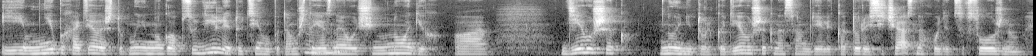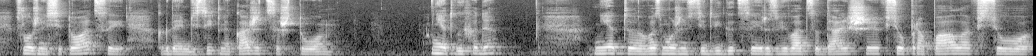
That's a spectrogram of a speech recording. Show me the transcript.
И мне бы хотелось, чтобы мы немного обсудили эту тему, потому что mm-hmm. я знаю очень многих а, девушек, ну и не только девушек на самом деле, которые сейчас находятся в, сложном, в сложной ситуации, когда им действительно кажется, что нет выхода, нет э, возможности двигаться и развиваться дальше, все пропало, все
